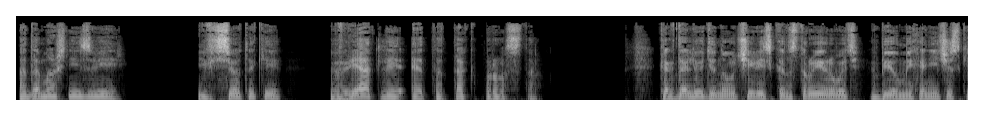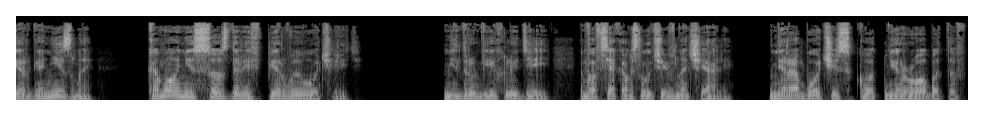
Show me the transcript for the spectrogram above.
а домашний зверь. И все-таки вряд ли это так просто». Когда люди научились конструировать биомеханические организмы, кого они создали в первую очередь? Не других людей, во всяком случае в начале. Не рабочий скот, не роботов,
